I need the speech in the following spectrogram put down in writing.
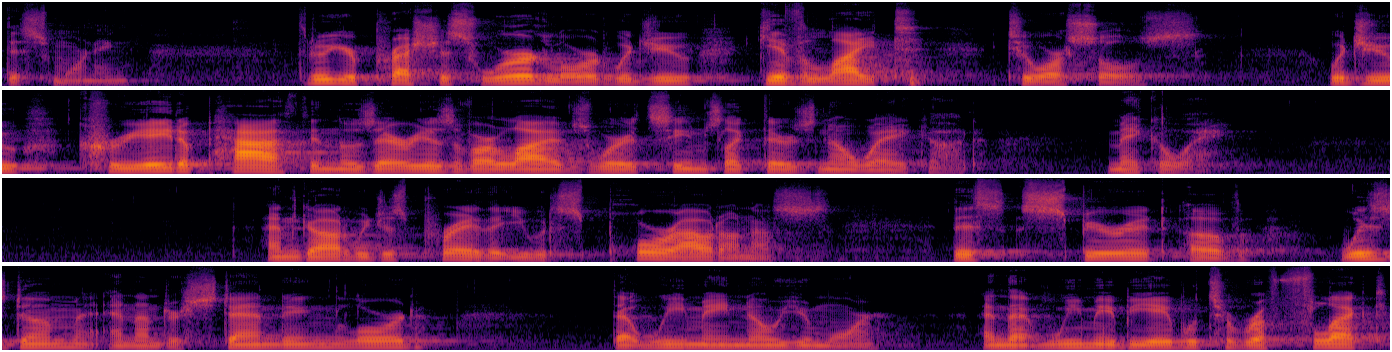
this morning. Through your precious word, Lord, would you give light to our souls? Would you create a path in those areas of our lives where it seems like there's no way, God? Make a way. And God, we just pray that you would pour out on us this spirit of wisdom and understanding, Lord, that we may know you more and that we may be able to reflect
